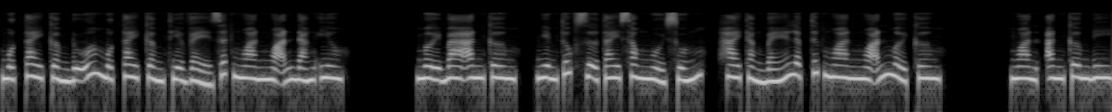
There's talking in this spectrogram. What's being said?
một tay cầm đũa một tay cầm thìa vẻ rất ngoan ngoãn đáng yêu. Mời ba ăn cơm, nghiêm túc rửa tay xong ngồi xuống, hai thằng bé lập tức ngoan ngoãn mời cơm. Ngoan ăn cơm đi,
